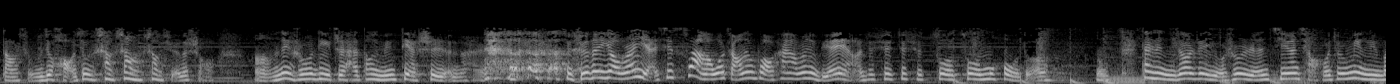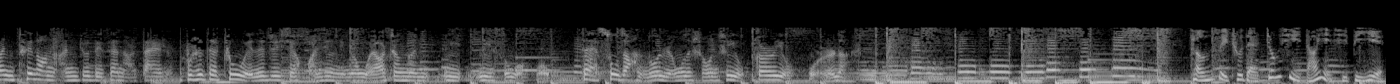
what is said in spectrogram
当什么就好，就是上上上学的时候，嗯，那时候励志还当一名电视人呢，还是 就觉得要不然演戏算了，我长得又不好看，要不然就别演了，就去就去做做幕后得了。嗯，但是你知道这有时候人机缘巧合就是命运把你推到哪，你就得在哪儿待着，不是在周围的这些环境里面，我要争个你你死我活。在塑造很多人物的时候，你是有根儿有魂儿的。从最初的中戏导演系毕业，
